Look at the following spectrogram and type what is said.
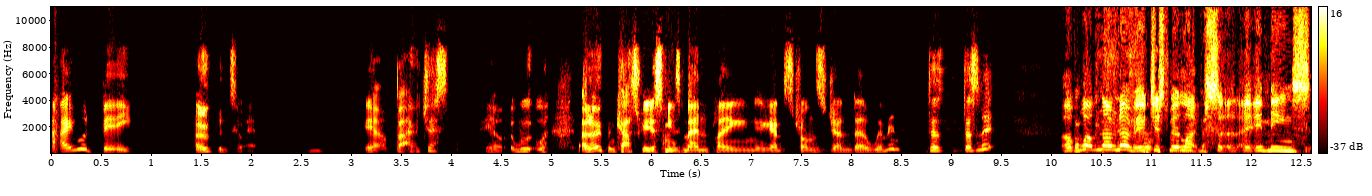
I would be open to it, you know, but I just, you know, an open category just means men playing against transgender women, does, doesn't it? Uh, well, no, no, it just like it means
